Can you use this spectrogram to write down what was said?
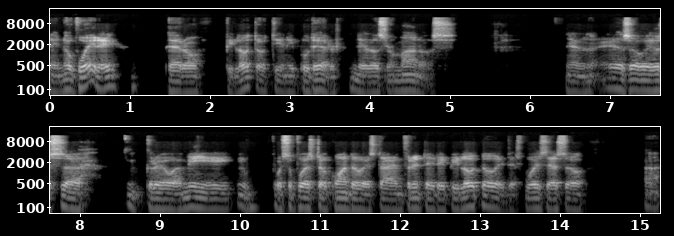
Y no puede, pero piloto tiene poder de los romanos. Eso es uh, creo a mí, por supuesto, cuando está enfrente de piloto y después eso uh,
